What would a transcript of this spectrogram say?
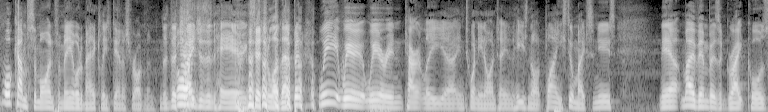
What comes to mind for me automatically is Dennis Rodman. The, the Oh. changes in hair, etc., like that. But we we're we're in currently uh, in 2019, and he's not playing. He still makes the news. Now, Movember is a great cause,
